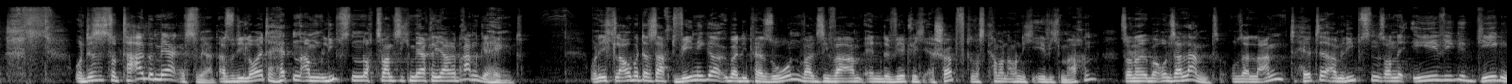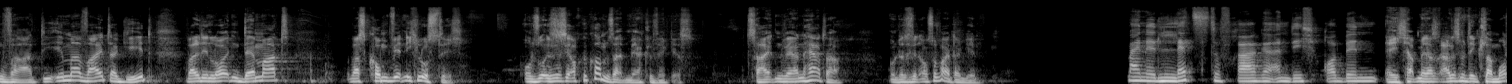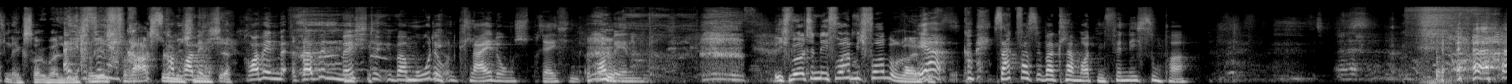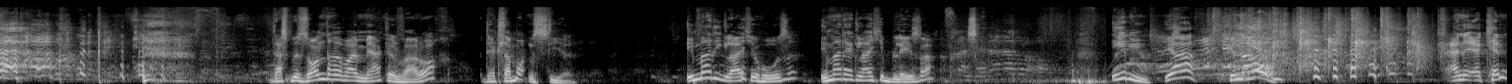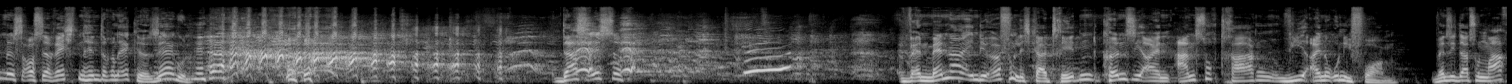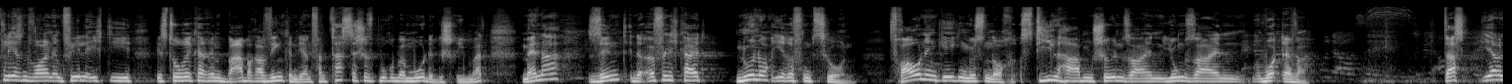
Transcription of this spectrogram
Und das ist total bemerkenswert. Also die Leute hätten am liebsten noch 20 Merkel-Jahre drangehängt. Und ich glaube, das sagt weniger über die Person, weil sie war am Ende wirklich erschöpft. Das kann man auch nicht ewig machen, sondern über unser Land. Unser Land hätte am liebsten so eine ewige Gegenwart, die immer weitergeht, weil den Leuten dämmert, was kommt, wird nicht lustig. Und so ist es ja auch gekommen, seit Merkel weg ist. Zeiten werden härter. Und das wird auch so weitergehen. Meine letzte Frage an dich, Robin. Ey, ich habe mir das alles mit den Klamotten extra überlegt. Also, und jetzt fragst komm, du mich Robin. nicht. Robin, Robin möchte über Mode und Kleidung sprechen. Robin. Ich wollte nicht, ich habe mich vorbereitet. Ja, komm, sag was über Klamotten, finde ich super. Das Besondere bei Merkel war doch der Klamottenstil. Immer die gleiche Hose, immer der gleiche Blazer. Eben, ja, genau. Eine Erkenntnis aus der rechten hinteren Ecke. Sehr gut. Das ist so. Wenn Männer in die Öffentlichkeit treten, können sie einen Anzug tragen wie eine Uniform. Wenn Sie dazu nachlesen wollen, empfehle ich die Historikerin Barbara Winken, die ein fantastisches Buch über Mode geschrieben hat. Männer sind in der Öffentlichkeit nur noch ihre Funktion. Frauen hingegen müssen noch Stil haben, schön sein, jung sein, whatever. Das, ja,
